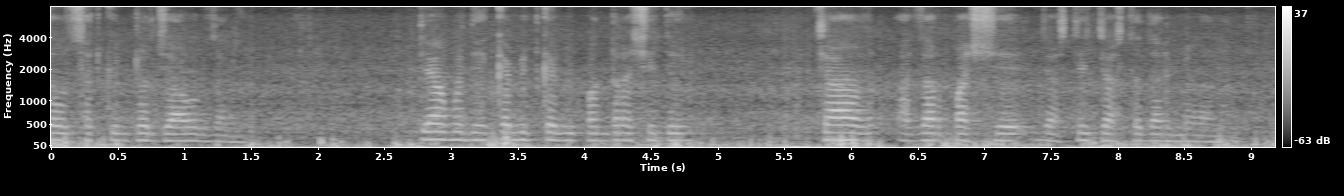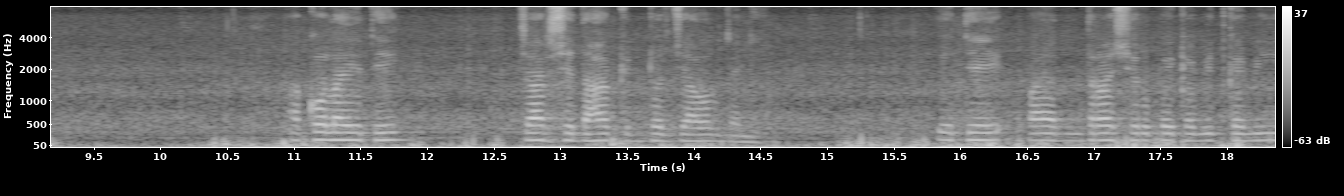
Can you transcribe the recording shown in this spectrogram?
चौसष्ट क्विंटलची आवक झाली. त्यामध्ये कमीत कमी पंधराशे ते चार हजार पाचशे जास्तीत जास्त दर मिळाला. अकोला येथे चारशे दहा क्विंटलची आवक झाली. येथे पंधराशे रुपये कमीत कमी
